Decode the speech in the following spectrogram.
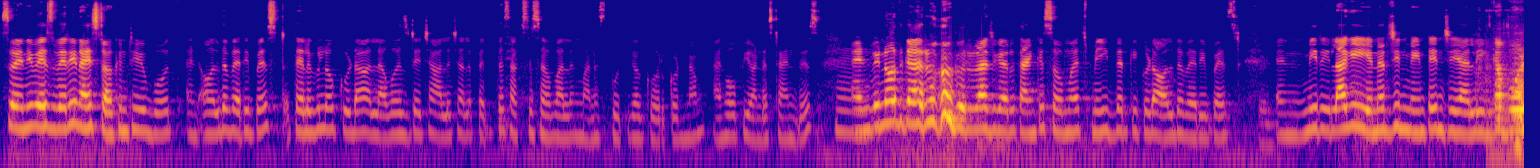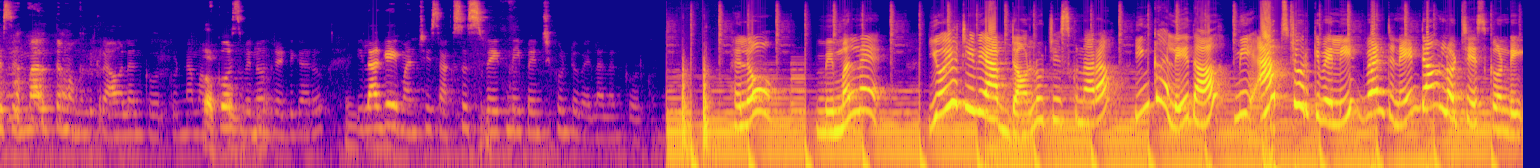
So, anyways, very nice talking to you both. All the very best. తెలుగులో కూడా lovers day చాలా చాలా పెద్ద success అవ్వాలని మనస్ఫూర్తిగా కోరుకుంటున్నాం. I hope you understand this and Vinod garu Gururaj garu thank you so much మీ ఇద్దరికి కూడా all the very best and మీరు ఇలాగే ఈ ఎనర్జీని మెయింటైన్ చేయాలి ఇంకా బోల్డ్ సినిమాలతో మా ముందుకు రావాలని కోరుకుంటున్నాం. అఫ్ కోర్స్ వినోద్ రెడ్డి గారు ఇలాగే మంచి సక్సెస్ రేట్ని పెంచుకుంటూ వెళ్ళాలని కోరుకుంటున్నాం. హలో మిమ్మల్నే యోయో టీవీ యాప్ డౌన్లోడ్ చేసుకున్నారా? ఇంకా లేదా? మీ యాప్ స్టోర్కి వెళ్ళి వెంటనే డౌన్లోడ్ చేసుకోండి.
